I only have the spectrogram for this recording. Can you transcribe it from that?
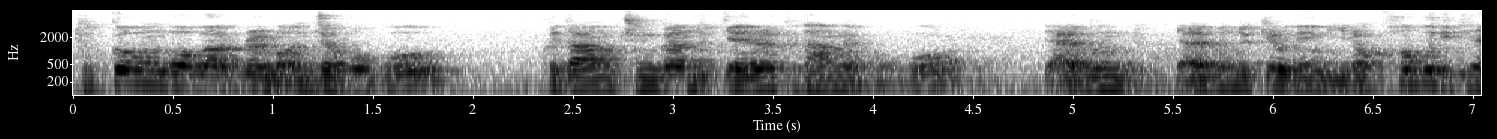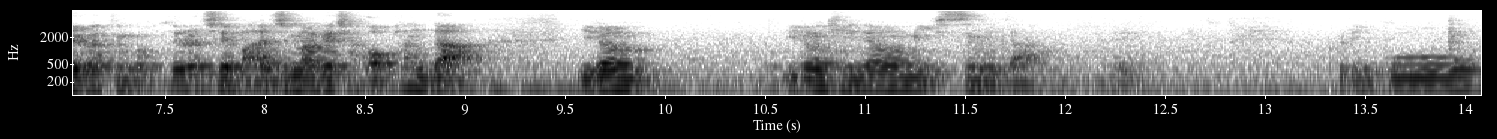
두꺼운 거를 먼저 보고 그 다음 중간 두께를 그 다음에 보고 얇은 얇은 두께로 된 이런 커브 디테일 같은 것들을 제 마지막에 작업한다 이런 이런 개념이 있습니다. 네. 그리고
